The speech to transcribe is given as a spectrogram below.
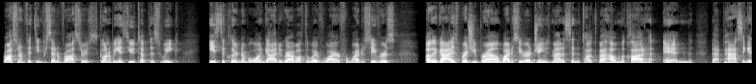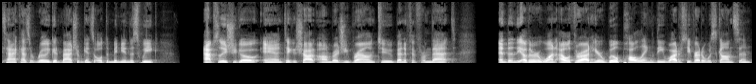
Roster on 15% of rosters. He's going up against UTEP this week. He's the clear number one guy to grab off the waiver wire for wide receivers. Other guys, Reggie Brown, wide receiver James Madison, talked about how McCloud and that passing attack has a really good matchup against Old Dominion this week. Absolutely should go and take a shot on Reggie Brown to benefit from that. And then the other one I will throw out here, Will Pauling, the wide receiver out of Wisconsin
